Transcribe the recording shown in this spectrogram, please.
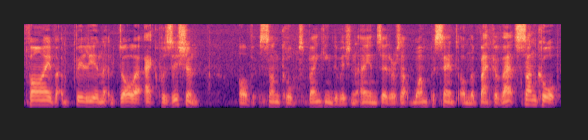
$5 billion acquisition of Suncorp's banking division. ANZ is up 1% on the back of that. Suncorp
